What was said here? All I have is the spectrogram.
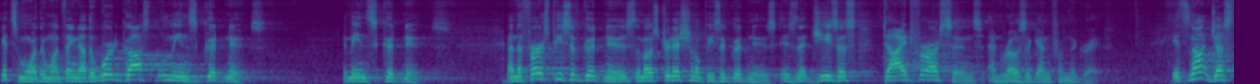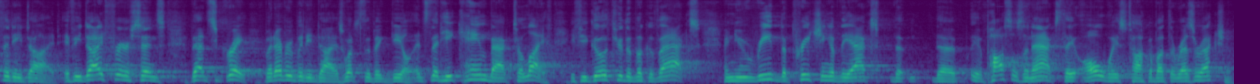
It's more than one thing. Now, the word gospel means good news. It means good news. And the first piece of good news, the most traditional piece of good news, is that Jesus died for our sins and rose again from the grave. It's not just that he died. If he died for your sins, that's great, but everybody dies. What's the big deal? It's that he came back to life. If you go through the book of Acts and you read the preaching of the, Acts, the, the apostles in Acts, they always talk about the resurrection.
